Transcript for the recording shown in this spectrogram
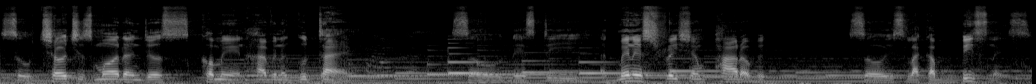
So, church is more than just coming and having a good time. So, there's the administration part of it. So, it's like a business.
